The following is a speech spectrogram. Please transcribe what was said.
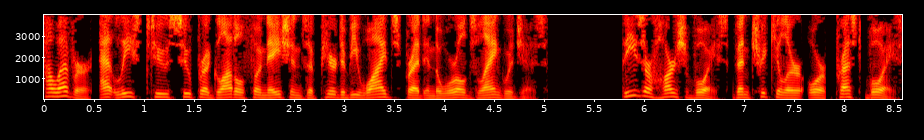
However, at least two supraglottal phonations appear to be widespread in the world's languages. These are harsh voice ventricular or pressed voice,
